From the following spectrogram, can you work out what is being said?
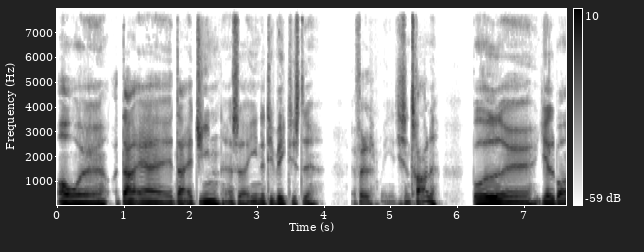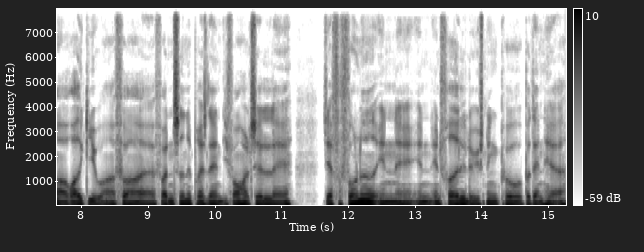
Og, øh, og der, er, der er Jean altså en af de vigtigste, i hvert fald en af de centrale, både øh, hjælper og rådgiver for, øh, for den siddende præsident i forhold til, øh, til at få fundet en, øh, en, en fredelig løsning på, på den her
